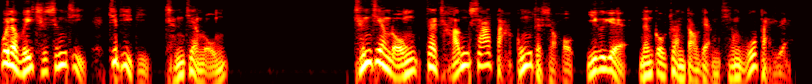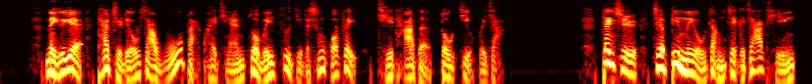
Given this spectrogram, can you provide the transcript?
为了维持生计，接弟弟陈建龙。陈建龙在长沙打工的时候，一个月能够赚到两千五百元，每个月他只留下五百块钱作为自己的生活费，其他的都寄回家。但是这并没有让这个家庭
